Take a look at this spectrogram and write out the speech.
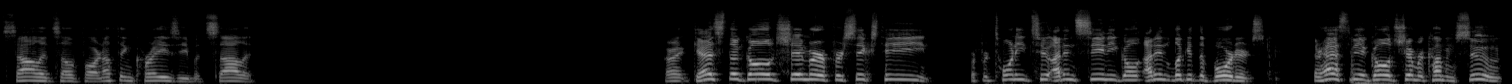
Solid so far. Nothing crazy, but solid. All right, guess the gold shimmer for 16. Or for 22. I didn't see any gold. I didn't look at the borders. There has to be a gold shimmer coming soon.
